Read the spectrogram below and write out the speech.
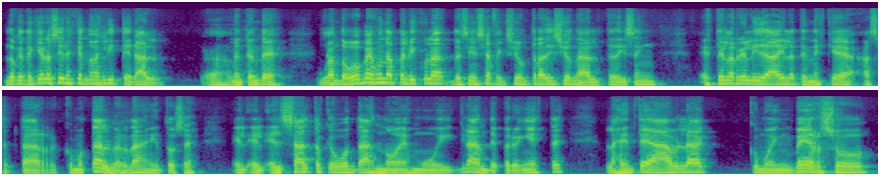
Lo que te quiero decir es que no es literal. Ajá. ¿Me entendés? Cuando vos ves una película de ciencia ficción tradicional, te dicen, esta es la realidad y la tenés que aceptar como tal. ¿verdad? Y entonces, el, el- el salto que vos das no es muy grande, pero en este, la gente habla como en verso,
